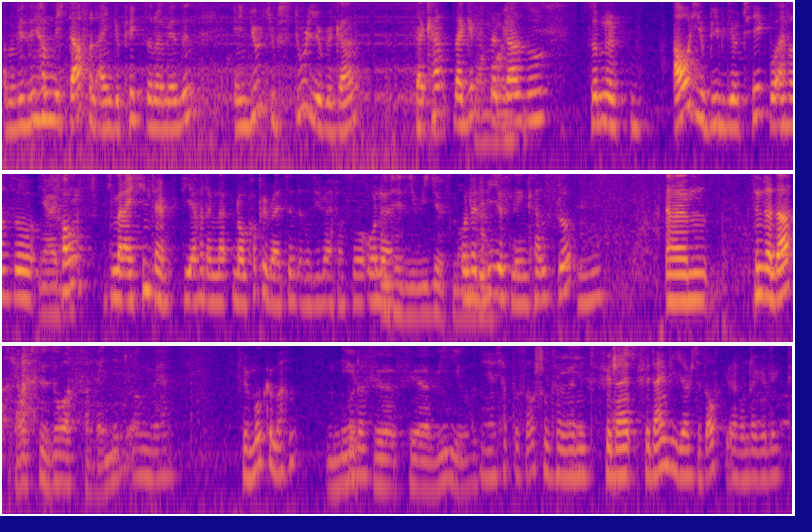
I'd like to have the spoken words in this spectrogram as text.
Aber wir haben nicht davon eingepickt, sondern wir sind in YouTube Studio gegangen. Da, kann, da gibt's Ja, dann da so, so eine Audiobibliothek, wo einfach so Ja, Songs, die man eigentlich hinter, die einfach dann no copyright sind, also die du einfach so ohne Unter die Videos machen unter die. Videos legen kannst, so. Mhm. Ähm, sind dann da Glaubst du, sowas verwendet irgendwer? für Mucke machen. Nee, Oder? für, für Videos. Ja, ich habe das auch schon verwendet. Für dein, für dein Video habe ich das auch runtergelegt.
